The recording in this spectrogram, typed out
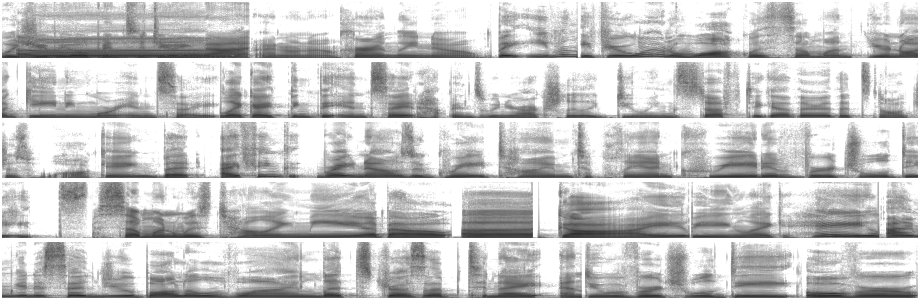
Would you be open to doing Um, that? I don't know. Currently, no. But even if you're going to walk with someone, you're not gaining more insight. Like I think the insight happens when you're actually like doing stuff together. That's not just walking. But I think right now is a great time to plan creative virtual dates. Someone was telling me about a guy being like, "Hey, I'm gonna send you a bottle of wine. Let's dress up tonight and do a virtual date over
